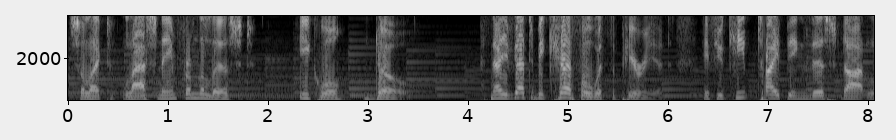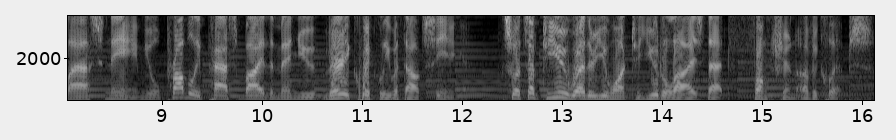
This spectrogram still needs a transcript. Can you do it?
select last name from the list, equal Doe. Now you've got to be careful with the period. If you keep typing this dot last name, you'll probably pass by the menu very quickly without seeing it. So it's up to you whether you want to utilize that function of Eclipse.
